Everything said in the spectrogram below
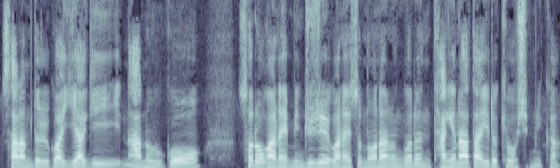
사람들과 이야기 나누고 서로 간에 민주주의에 관해서 논하는 거는 당연하다 이렇게 보십니까?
